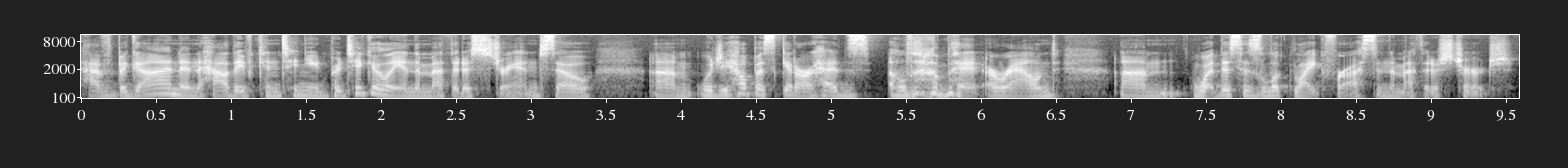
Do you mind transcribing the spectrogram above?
have begun and how they've continued, particularly in the Methodist strand. So, um, would you help us get our heads a little bit around um, what this has looked like for us in the Methodist Church?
